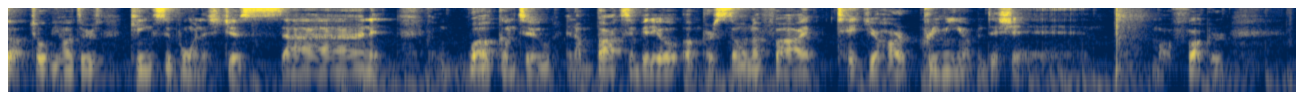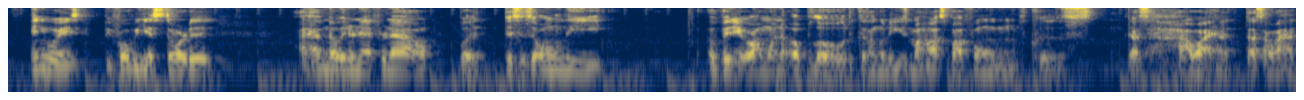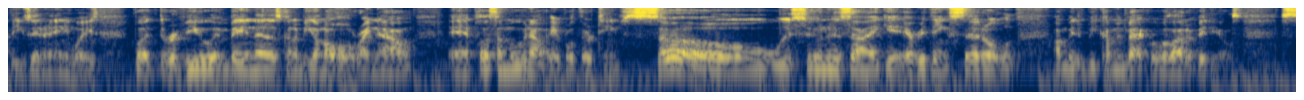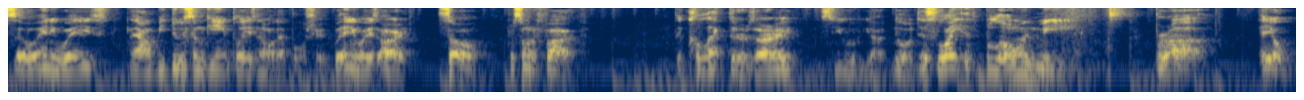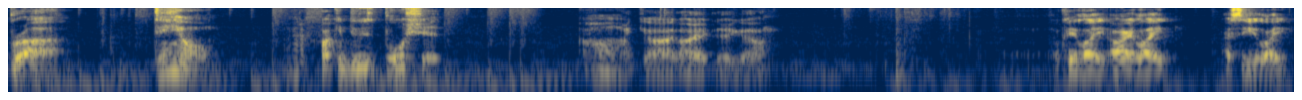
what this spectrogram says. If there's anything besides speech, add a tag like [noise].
Up, Trophy Hunters? King Super One is just signing. And welcome to an unboxing video of Persona 5 Take Your Heart Premium Edition. Motherfucker. Anyways, before we get started, I have no internet for now, but this is only a video I want to upload because I'm going to use my hotspot phone because that's how I had that's how I had to use internet anyways. But the review and Bayonetta is gonna be on a hold right now. And plus I'm moving out April 13th. So as soon as I get everything settled, I'm gonna be coming back with a lot of videos. So anyways, now I'll be doing some gameplays and all that bullshit. But anyways, alright. So Persona 5. The collectors, alright? Let's see what we got. No, this light is blowing me. Bruh. Hey yo, bruh. Damn. I gotta fucking do this bullshit. Oh my god. Alright, there you go. Okay, light. Alright, light. I see you, light.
